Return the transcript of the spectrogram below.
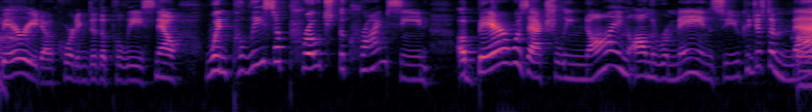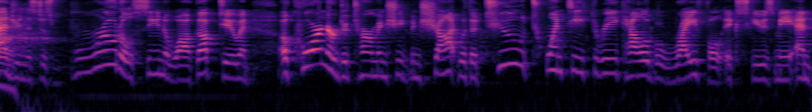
buried, according to the police. Now, when police approached the crime scene, a bear was actually gnawing on the remains, so you can just imagine this just brutal scene to walk up to. And a coroner determined she'd been shot with a 223 caliber rifle, excuse me. And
